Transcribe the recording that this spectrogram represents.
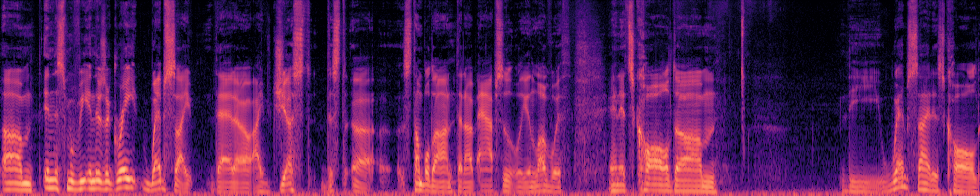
um, in this movie, and there's a great website that uh, I've just dis- uh, stumbled on that I'm absolutely in love with, and it's called. Um, the website is called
